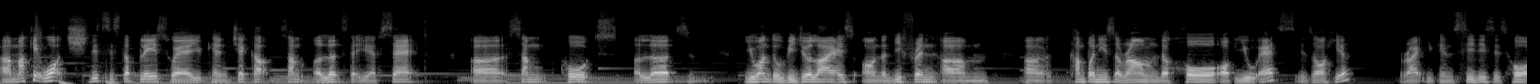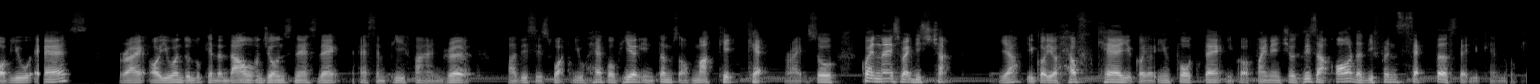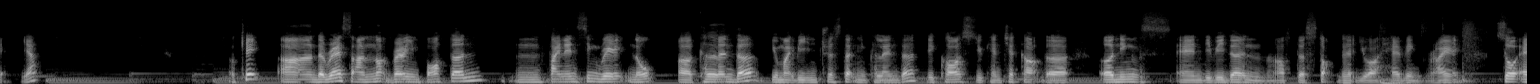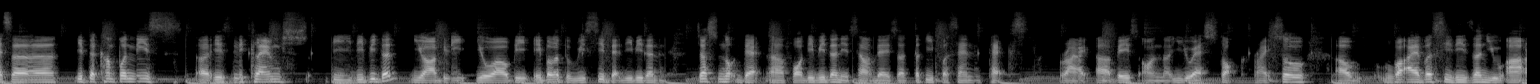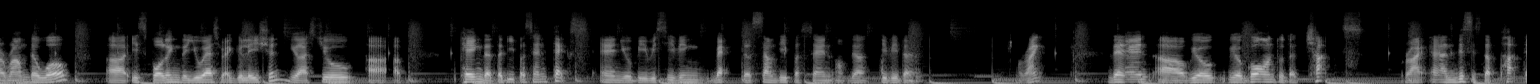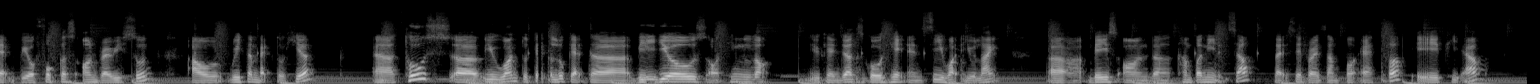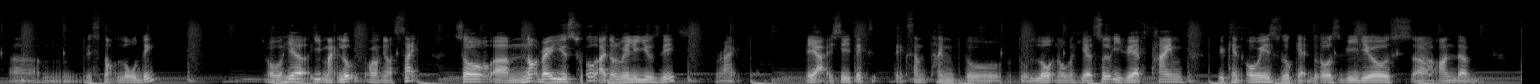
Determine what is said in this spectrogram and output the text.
Uh, Market Watch, this is the place where you can check out some alerts that you have set, uh, some codes, alerts you want to visualize on the different um, uh, companies around the whole of US. It's all here, right? You can see this is whole of US right? Or you want to look at the Dow Jones, Nasdaq, S&P 500. Uh, this is what you have over here in terms of market cap, right? So quite nice, right? This chart. Yeah, you got your healthcare, you got your infotech, you got financial. These are all the different sectors that you can look at. Yeah. Okay. Uh, the rest are not very important. Mm, financing rate, no. Uh, calendar, you might be interested in calendar because you can check out the earnings and dividend of the stock that you are having, right? So as a if the company is, uh, is declaring the dividend, you are be you will be able to receive that dividend. Just note that uh, for dividend itself, there is a thirty percent tax, right? Uh, based on the U.S. stock, right? So uh, whatever citizen you are around the world uh, is following the U.S. regulation, you are still uh, paying the 30% tax and you'll be receiving back the 70% of the dividend. Right. Then uh, we'll we'll go on to the charts, right? And this is the part that we'll focus on very soon. I'll return back to here. Uh, tools, uh, you want to take a look at the videos or thinkLog, you can just go ahead and see what you like uh, based on the company itself. Let's say, for example, Apple, AAPL, um, it's not loading. Over here, it might load on your site. So um, not very useful. I don't really use this, right? Yeah, you see, it takes, takes some time to, to load over here. So if you have time, you can always look at those videos uh, on the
